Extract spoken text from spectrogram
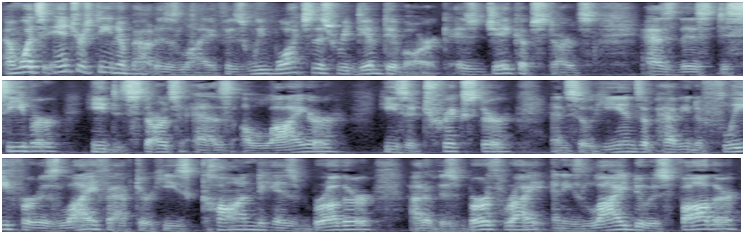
And what's interesting about his life is we watch this redemptive arc as Jacob starts as this deceiver. He starts as a liar. He's a trickster, and so he ends up having to flee for his life after he's conned his brother out of his birthright and he's lied to his father.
